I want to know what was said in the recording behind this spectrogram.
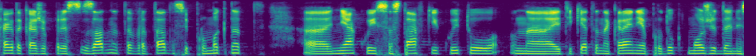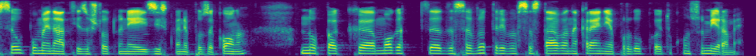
как да кажа, през задната врата да се промъкнат някои съставки, които на етикета на крайния продукт може да не са упоменати, защото не е изискване по закона, но пък могат да са вътре в състава на крайния продукт, който консумираме.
